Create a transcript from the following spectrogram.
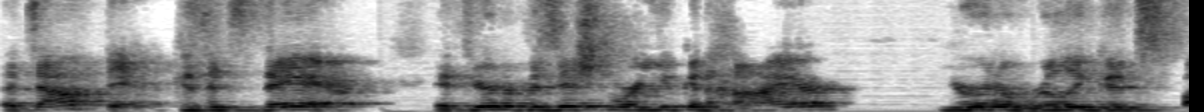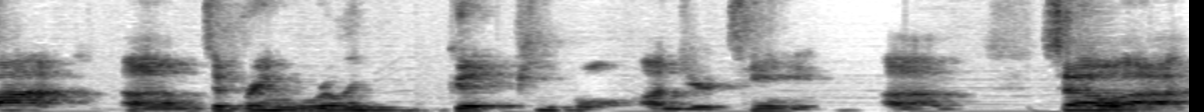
that's out there because it's there. If you're in a position where you can hire, you're in a really good spot um, to bring really good people onto your team. Um, so, uh,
